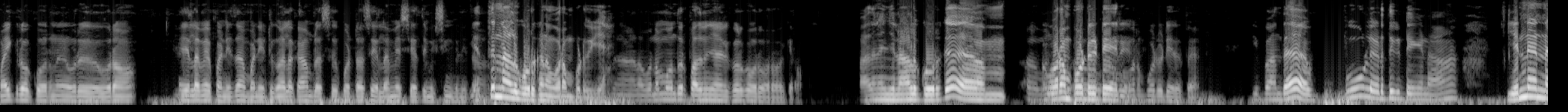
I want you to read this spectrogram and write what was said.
மைக்ரோ கோர்னு ஒரு உரம் எல்லாமே பண்ணி தான் பண்ணிட்டு இருக்கோம் அதில் காம்ப்ளஸ் பொட்டாசு எல்லாமே சேர்த்து மிக்சிங் பண்ணி தான் எத்தனை நாளுக்கு ஒருக்கான உரம் போடுவீங்க? நம்ம வந்து ஒரு பதினஞ்சாயிரம் ஒரு உரம் வைக்கிறோம். பதினஞ்சு நாளுக்கு ஒருக்க உரம் போட்டுக்கிட்டே இரு. உரம் போட்டுக்கிட்டே இருப்பேன். இப்போ அந்த பூவில் எடுத்துக்கிட்டிங்கன்னா என்னென்ன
